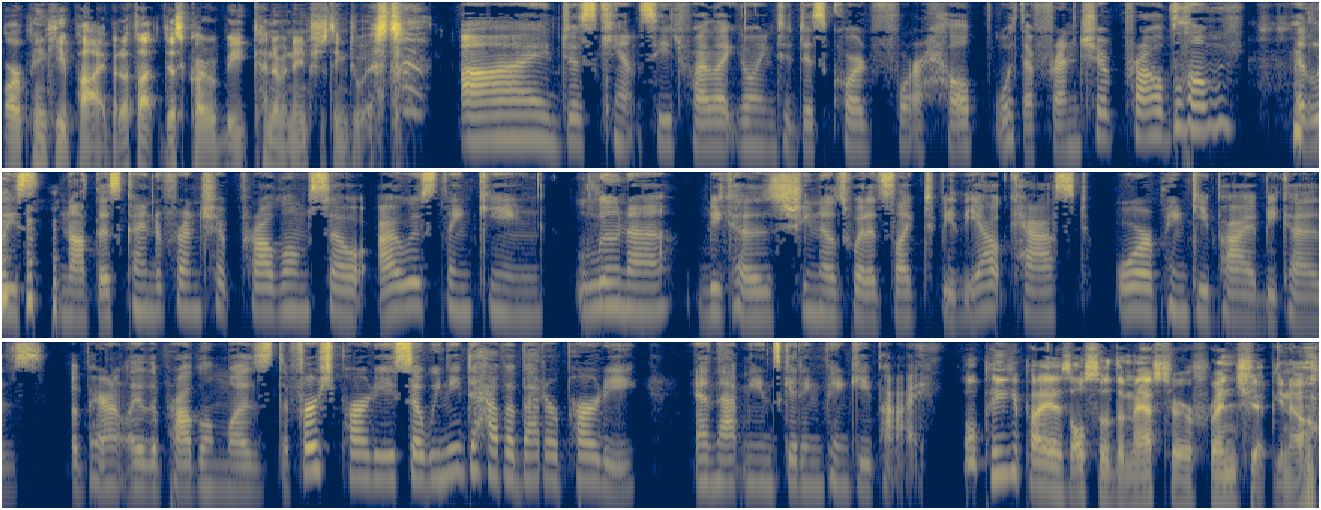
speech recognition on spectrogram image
or Pinkie Pie, but I thought Discord would be kind of an interesting twist. I just can't see Twilight going to Discord for help with a friendship problem. At least not this kind of friendship problem. So I was thinking Luna because she knows what it's like to be the outcast, or Pinkie Pie because apparently the problem was the first party, so we need to have a better party, and that means getting Pinkie Pie. well, Pinkie Pie is also the master of friendship, you know?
